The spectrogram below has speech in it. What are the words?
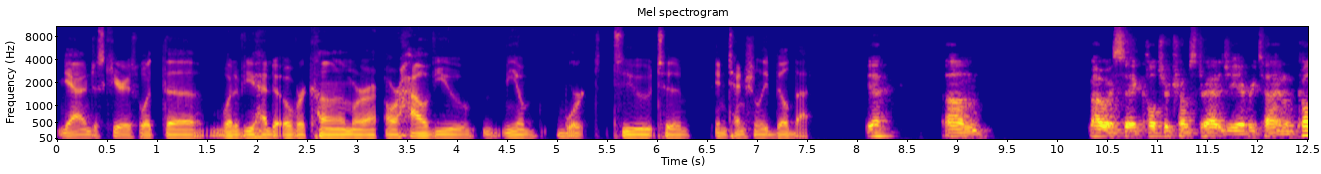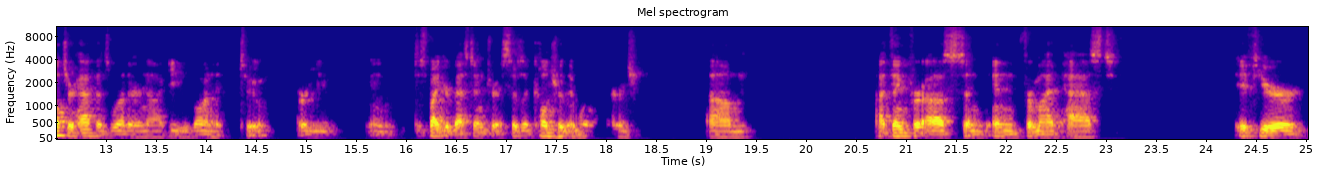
yeah. yeah, I'm just curious what the what have you had to overcome, or or how have you you know worked to to intentionally build that? Yeah, um, I always say culture trumps strategy every time, and culture happens whether or not you want it to, or you. And despite your best interests, there's a culture that mm-hmm. will emerge um, I think for us and and for my past, if you're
